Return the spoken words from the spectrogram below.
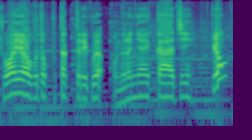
좋아요, 구독 부탁드리고요. 오늘은 여기까지 뿅!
